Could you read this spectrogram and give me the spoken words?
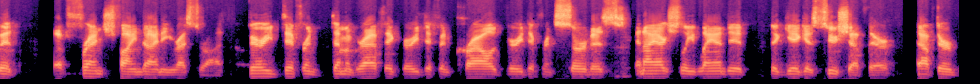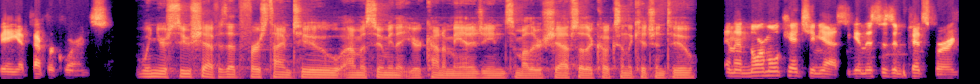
but a French fine dining restaurant. Very different demographic, very different crowd, very different service. And I actually landed the gig as sous chef there after being at Peppercorns. When you're sous chef, is that the first time too? I'm assuming that you're kind of managing some other chefs, other cooks in the kitchen too. In a normal kitchen, yes. Again, this is in Pittsburgh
